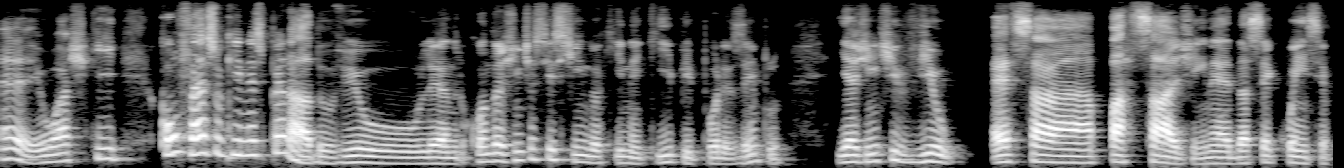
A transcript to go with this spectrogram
É, eu acho que. Confesso que inesperado, viu, Leandro? Quando a gente assistindo aqui na equipe, por exemplo, e a gente viu essa passagem né, da sequência,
